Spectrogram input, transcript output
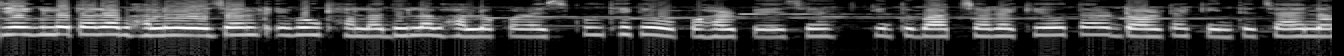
যেগুলো তারা ভালো রেজাল্ট এবং খেলাধুলা ভালো করা স্কুল থেকে উপহার পেয়েছে। কিন্তু বাচ্চারা কেউ তার ডলটা কিনতে চায় না।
